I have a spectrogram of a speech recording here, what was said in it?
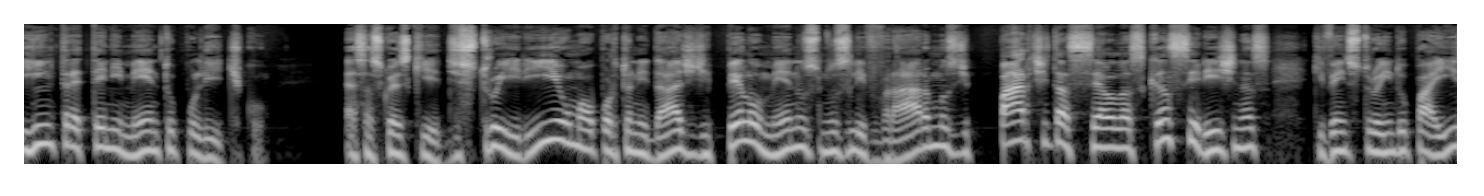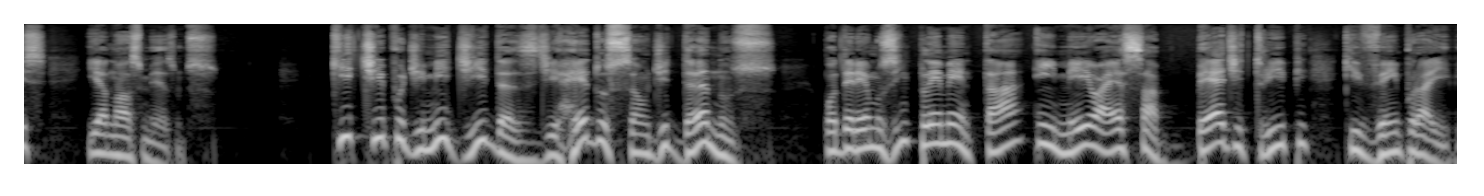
e entretenimento político? Essas coisas que destruiriam uma oportunidade de pelo menos nos livrarmos de parte das células cancerígenas que vem destruindo o país e a nós mesmos. Que tipo de medidas de redução de danos poderemos implementar em meio a essa bad trip que vem por aí?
